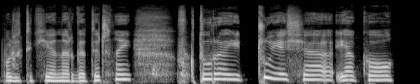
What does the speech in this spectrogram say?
polityki energetycznej, w której czuje się jako,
